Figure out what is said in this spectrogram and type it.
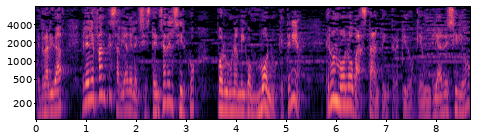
En realidad, el elefante sabía de la existencia del circo por un amigo mono que tenía. Era un mono bastante intrépido que un día decidió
